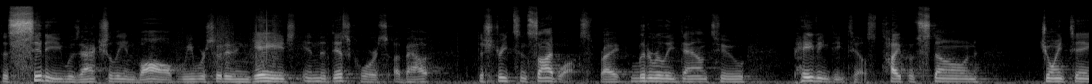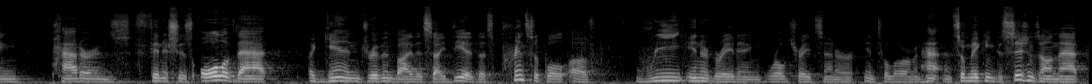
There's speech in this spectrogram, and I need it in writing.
the city was actually involved. We were sort of engaged in the discourse about the streets and sidewalks, right? Literally down to paving details, type of stone, jointing, patterns, finishes, all of that, again, driven by this idea, this principle of reintegrating World Trade Center into Lower Manhattan. And so making decisions on that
